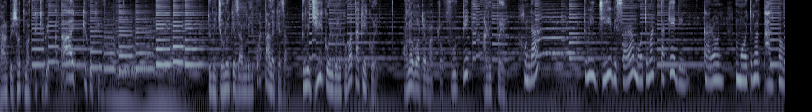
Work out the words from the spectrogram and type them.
তাৰপিছত মই পৃথিৱীৰ আটাইতকৈ সুখী তুমি য'লৈকে যাম বুলি কোৱা তালৈকে যাম। তুমি যি কৰিবলৈ ক'বা তাকেই কৰিম। অনবৰতে মাত্ৰ ফূৰ্তি আৰু প্ৰেম। শুনা তুমি যি বিচাৰা মই তোমাক তাকেই দিম। কাৰণ মই তোমাক ভাল পাওঁ।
